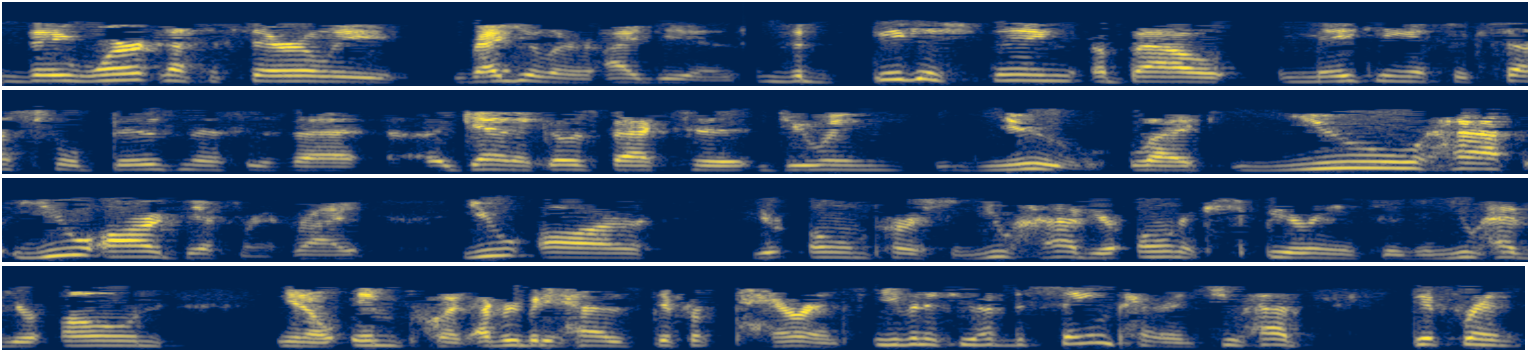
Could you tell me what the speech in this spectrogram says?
they weren't necessarily regular ideas. The biggest thing about making a successful business is that again, it goes back to doing you. Like you have, you are different, right? You are your own person. You have your own experiences and you have your own, you know, input. Everybody has different parents. Even if you have the same parents, you have different,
